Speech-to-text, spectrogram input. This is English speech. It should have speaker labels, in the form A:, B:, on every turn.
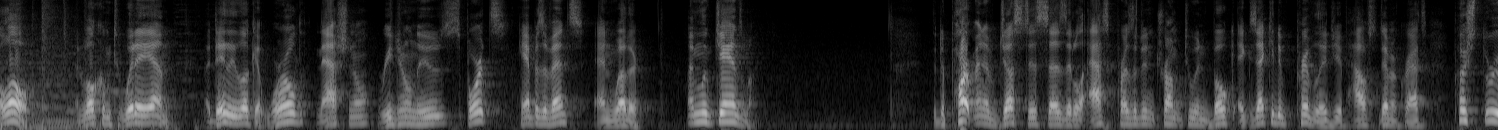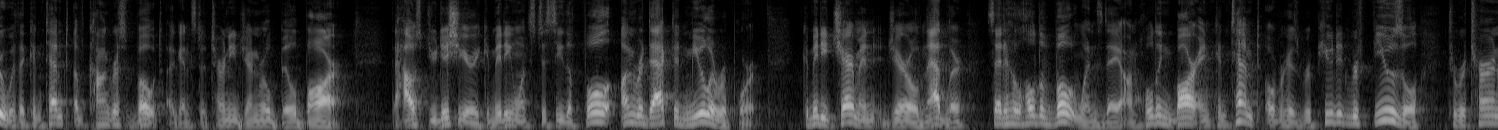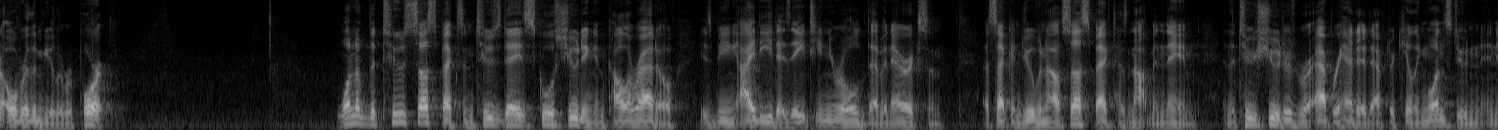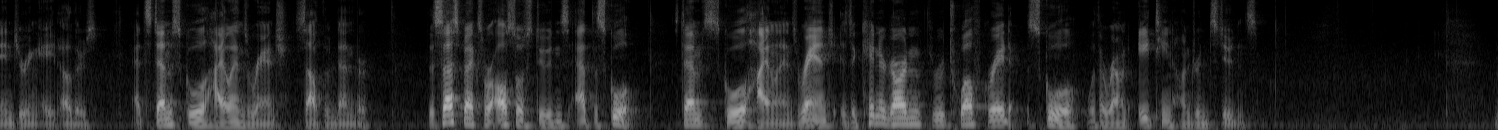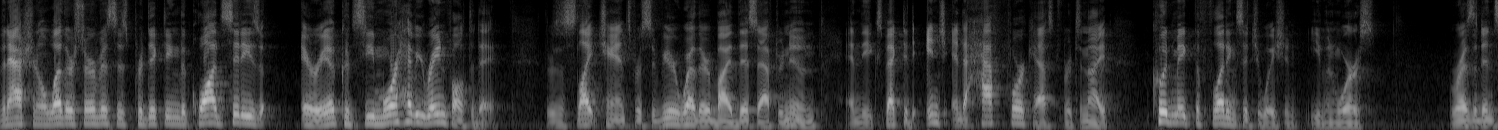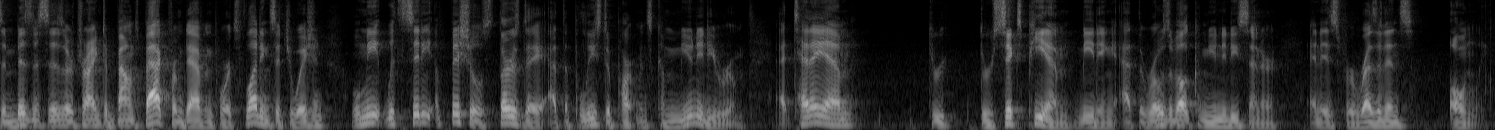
A: Hello, and welcome to WIT AM, a daily look at world, national, regional news, sports, campus events, and weather. I'm Luke Jansma. The Department of Justice says it'll ask President Trump to invoke executive privilege if House Democrats push through with a contempt of Congress vote against Attorney General Bill Barr. The House Judiciary Committee wants to see the full unredacted Mueller report. Committee Chairman Gerald Nadler said he'll hold a vote Wednesday on holding Barr in contempt over his reputed refusal to return over the Mueller report. One of the two suspects in Tuesday's school shooting in Colorado is being ID'd as 18-year-old Devon Erickson. A second juvenile suspect has not been named, and the two shooters were apprehended after killing one student and injuring eight others at STEM School Highlands Ranch, south of Denver. The suspects were also students at the school. STEM School Highlands Ranch is a kindergarten through 12th grade school with around 1,800 students. The National Weather Service is predicting the Quad Cities area could see more heavy rainfall today. There's a slight chance for severe weather by this afternoon, and the expected inch and a half forecast for tonight could make the flooding situation even worse. Residents and businesses are trying to bounce back from Davenport's flooding situation will meet with city officials Thursday at the police department's community room at 10 a.m. through, through 6 p.m. meeting at the Roosevelt Community Center and is for residents only.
